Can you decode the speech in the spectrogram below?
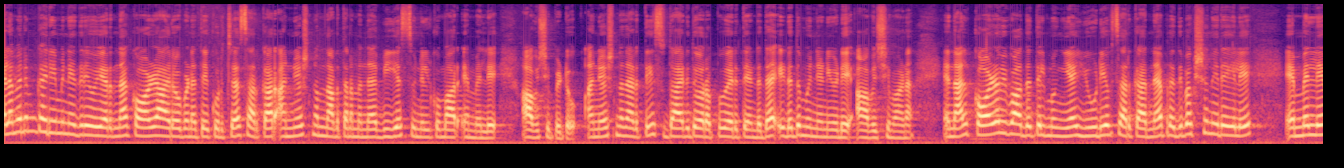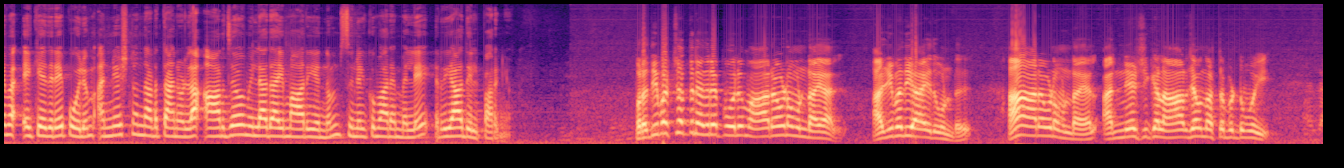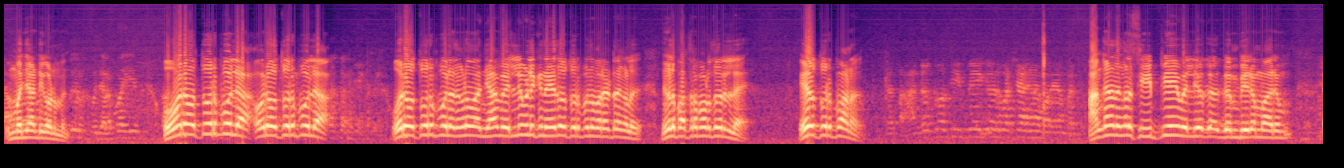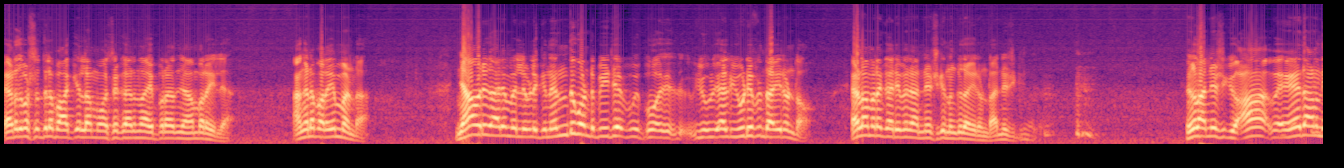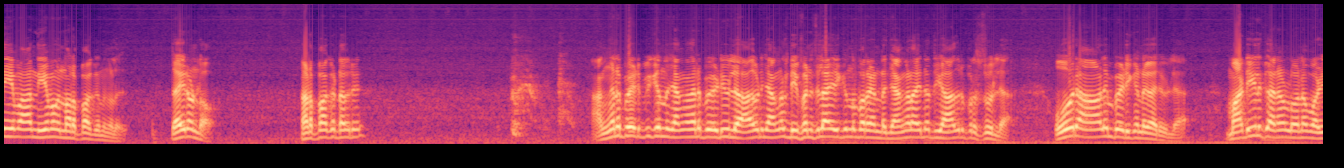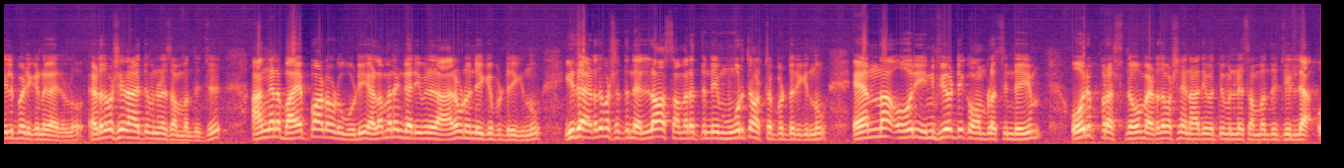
എളമരം കരീമിനെതിരെ ഉയർന്ന കോഴ ആരോപണത്തെക്കുറിച്ച് സർക്കാർ അന്വേഷണം നടത്തണമെന്ന് V S Sunilkumar M L A ആവശ്യപ്പെട്ടു. അന്വേഷണം നടത്തി സുതാര്യത ഉറപ്പുവരുത്തേണ്ടത് ഇടതുമുന്നണിയുടെ ആവശ്യമാണ്. എന്നാൽ കോഴ വിവാദത്തിൽ മുങ്ങിയ യു ഡി എഫ് സർക്കാരിന് പ്രതിപക്ഷ നിരയിലെ എം എൽ എക്കെതിരെ പോലും അന്വേഷണം നടത്താനുള്ള ആർജവമില്ലാതായി മാറിയെന്നും സുനിൽകുമാർ എം എൽ എ റിയാദിൽ പറഞ്ഞു. പ്രതിപക്ഷത്തിനെതിരെ പോലും ആരോപണമുണ്ടായാൽ അഴിമതി ആയതുകൊണ്ട് ആ ആരോപണമുണ്ടായാൽ അന്വേഷിക്കാൻ ആർജവം നഷ്ടപ്പെട്ടു പോയി ഉമ്മൻചാണ്ടി ഗവൺമെന്റ്. ഓരോ ഒത്തുതീർപ്പില്ല ഓരോ ഒത്തുതീർപ്പില്ല ഓരോ ഒത്തുറപ്പില്ല നിങ്ങൾ ഞാൻ വെല്ലുവിളിക്കുന്ന ഏതോ ഒത്തുറപ്പ് എന്ന് പറയട്ടെ നിങ്ങൾ നിങ്ങൾ പത്രപ്രവർത്തകരല്ലേ? ഏത് ഒത്തുതീർപ്പാണ്? അങ്ങനെ നിങ്ങൾ സി പി ഐ വലിയ ഗംഭീരന്മാരും ഇടതുപക്ഷത്തിലെ ബാക്കിയെല്ലാം മോശക്കാരെന്ന അഭിപ്രായം ഞാൻ പറയില്ല. അങ്ങനെ പറയും വേണ്ട. ഞാൻ ഒരു കാര്യം വെല്ലുവിളിക്കുന്നു. എന്തുകൊണ്ട് B J P U D എഫിന് ധൈര്യമുണ്ടോ എളമരം കരിവിനെ അന്വേഷിക്കാൻ നിങ്ങൾക്ക് ധൈര്യമുണ്ടോ? അന്വേഷിക്കുന്നത്. നിങ്ങൾ അന്വേഷിക്കൂ. ആ ഏതാണ് നിയമം? ആ നിയമം നടപ്പാക്കുക നിങ്ങൾ ധൈര്യമുണ്ടോ? നടപ്പാക്കട്ടെ അവർ അങ്ങനെ പേടിപ്പിക്കുന്നു ഞങ്ങൾ അങ്ങനെ പേടിയില്ല. അതുകൊണ്ട് ഞങ്ങൾ ഡിഫൻസിലായിരിക്കുന്നു പറയണ്ട. ഞങ്ങൾ അതിനകത്ത് യാതൊരു പ്രശ്നമില്ല ഒരാളും പേടിക്കേണ്ട കാര്യമില്ല. മടിയിൽ കനമുള്ളവനെ വഴിയിൽ പേടിക്കേണ്ട കാര്യമുള്ളൂ. ഇടതുപക്ഷ നായത്വനെ സംബന്ധിച്ച് അങ്ങനെ ഭയപ്പാടോടുകൂടി എളമരം കരിവിനെ ആരോട് ഉന്നയിക്കപ്പെട്ടിരിക്കുന്നു. ഇത് ഇടതുപക്ഷത്തിന്റെ എല്ലാ സമരത്തിന്റെയും മൂർച്ച നഷ്ടപ്പെട്ടിരിക്കുന്നു എന്ന ഒരു ഇൻഫ്യൂരിറ്റി കോംപ്ലക്സിന്റെയും ഒരു പ്രശ്നവും ഇടതുപക്ഷ ജനാധിപത്യ മുന്നണിയെ സംബന്ധിച്ചില്ല.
